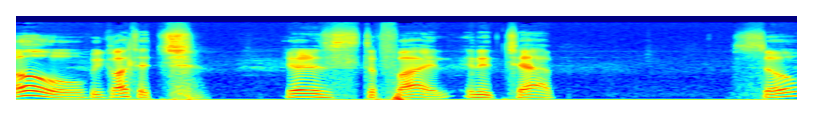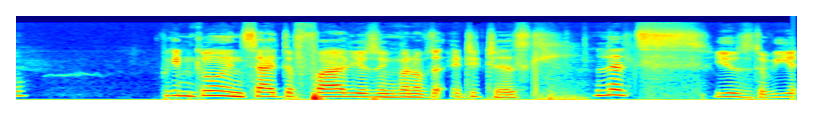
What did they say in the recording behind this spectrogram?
Oh we got it. Here is the file inittab so we can go inside the file using one of the editors. Let's use the vi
